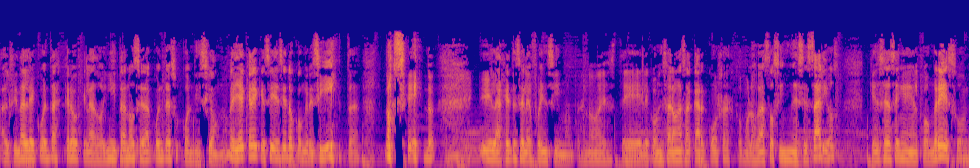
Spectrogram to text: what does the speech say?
al final de cuentas, creo que la doñita no se da cuenta de su condición, ¿no? Ella cree que sigue siendo congresista, no sé, ¿no? Y la gente se le fue encima, pues, ¿no? Este, le comenzaron a sacar cosas como los gastos innecesarios que se hacen en el Congreso,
